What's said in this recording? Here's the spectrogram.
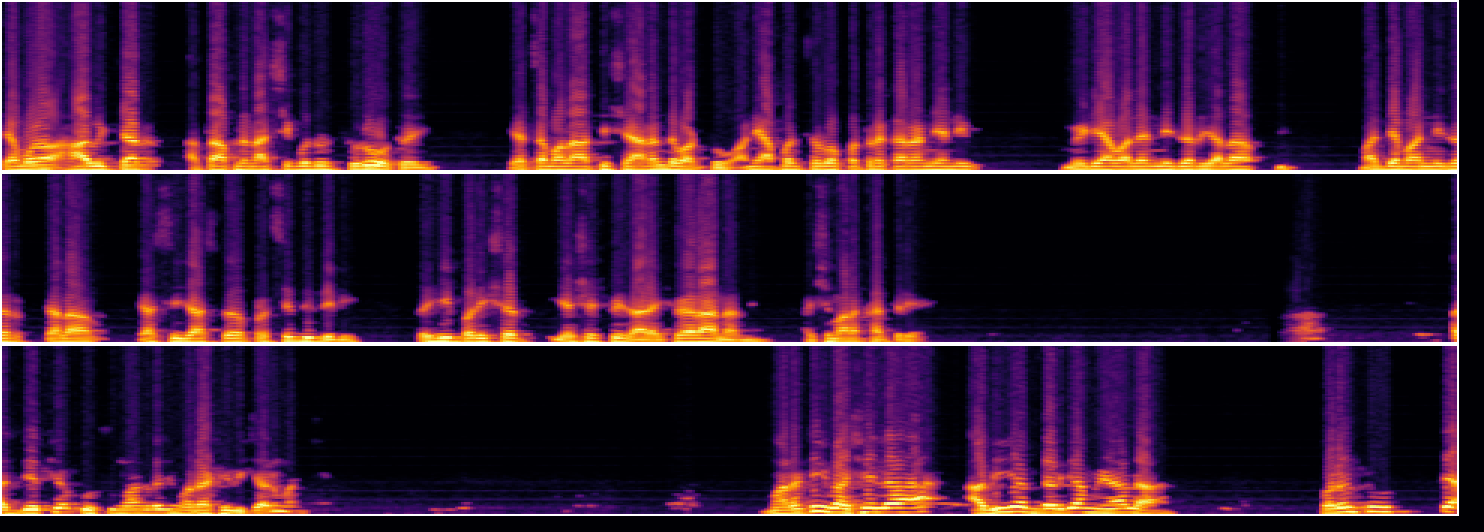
त्यामुळं हा विचार आता आपल्या नाशिकमधून सुरू होतोय. याचा मला अतिशय आनंद वाटतो. आणि आपण सर्व पत्रकारांनी आणि मीडियावाल्यांनी जर याला माध्यमांनी जर त्याला जास्तीत जास्त प्रसिद्धी दिली तर ही परिषद यशस्वी झाल्याशिवाय राहणार नाही अशी मला खात्री आहे. अध्यक्ष कुसुमाग्रज मराठी विचार मानचे मराठी भाषेला अभिजात दर्जा मिळाला परंतु त्या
